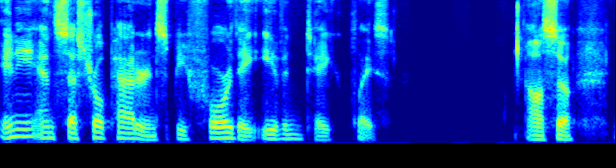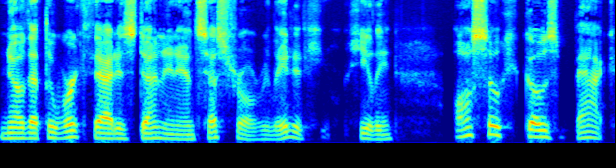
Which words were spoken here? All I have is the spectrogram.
any ancestral patterns before they even take place. Also, know that the work that is done in ancestral related healing also goes back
